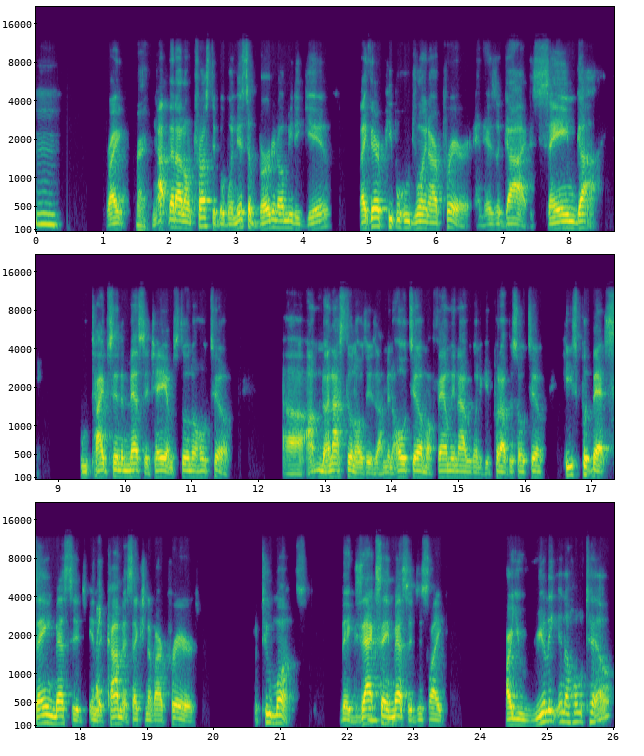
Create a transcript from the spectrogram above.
Mm. Right? Right. Not that I don't trust it, but when it's a burden on me to give, like there are people who join our prayer, and there's a guy, the same guy, who types in a message, Hey, I'm still in a hotel. Uh, I'm not still in a hotel. I'm in a hotel. My family and I, we're going to get put out this hotel. He's put that same message in the comment section of our prayers for two months. The exact same mm. message. It's like, are you really in a hotel?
